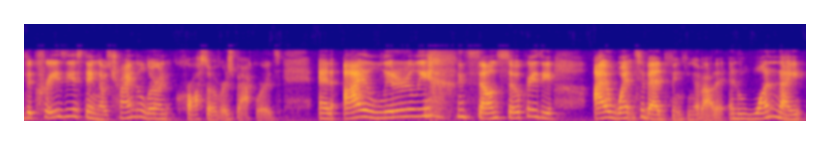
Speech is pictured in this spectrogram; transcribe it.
the craziest thing, I was trying to learn crossovers backwards. And I literally, it sounds so crazy, I went to bed thinking about it. And one night,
